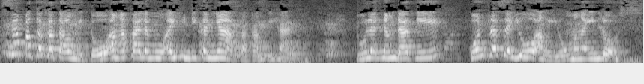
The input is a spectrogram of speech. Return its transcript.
sa pagkakataong ito, ang akala mo ay hindi kanya kakampihan. Tulad ng dati, kontra sa iyo ang iyong mga inlos.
